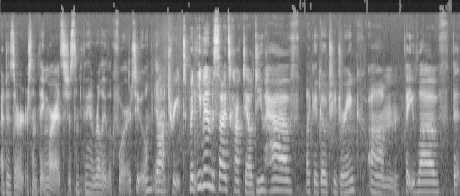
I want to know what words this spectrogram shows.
a dessert or something where it's just something I really look forward to. Yeah. a treat. But even besides cocktail, do you have like a go-to drink um, that you love that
